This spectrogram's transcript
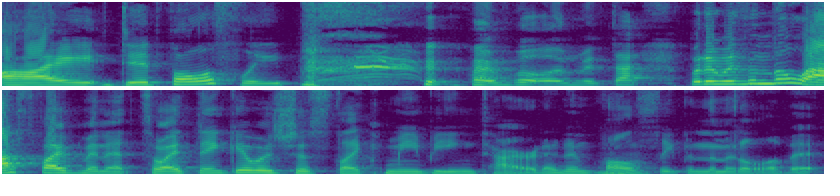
I did fall asleep I will admit that. But it was in the last five minutes. So I think it was just like me being tired. I didn't fall mm. asleep in the middle of it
